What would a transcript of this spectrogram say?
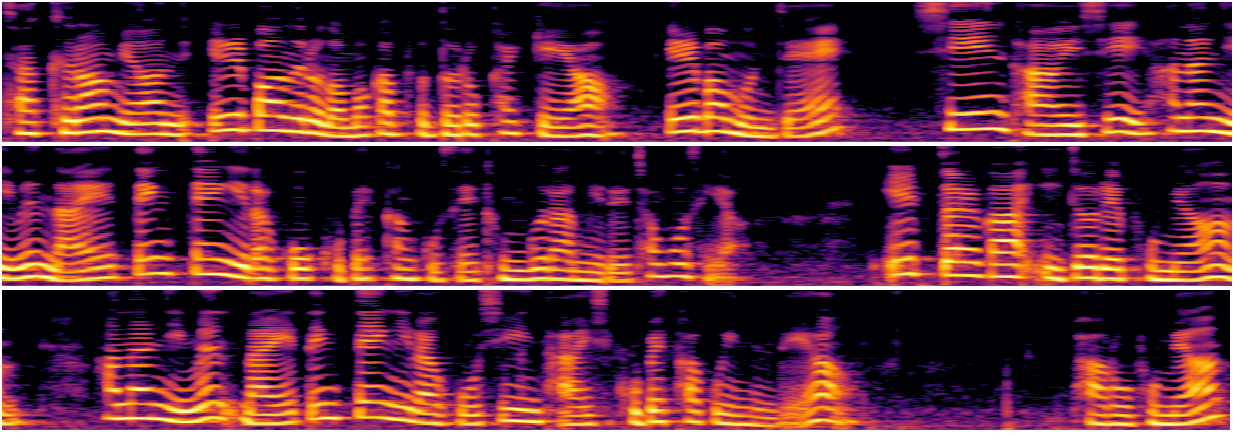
자, 그러면 1번으로 넘어가 보도록 할게요. 1번 문제. 시인 다윗이 하나님은 나의 땡땡이라고 고백한 곳에 동그라미를 쳐보세요. 1절과 2절에 보면 하나님은 나의 땡땡이라고 시인 다윗이 고백하고 있는데요. 바로 보면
